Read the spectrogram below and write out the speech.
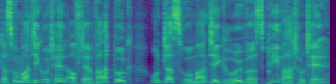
das Romantik Hotel auf der Wartburg und das Romantik Rövers Privathotel.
